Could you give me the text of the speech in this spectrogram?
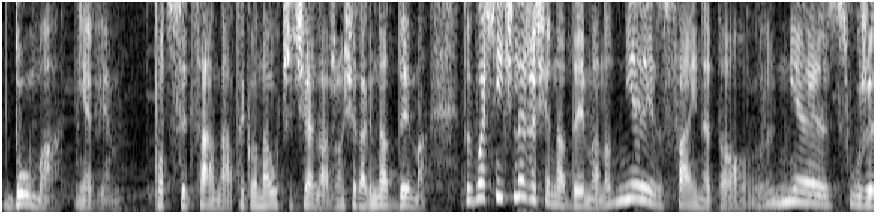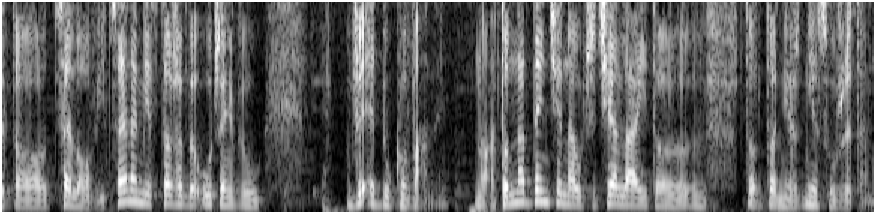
duma, nie wiem, podsycana tego nauczyciela, że on się tak nadyma. To właśnie źle, że się nadyma. No nie jest fajne to, nie służy to celowi. Celem jest to, żeby uczeń był wyedukowany. No a to nadęcie nauczyciela i to, to, to nie, nie służy temu.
